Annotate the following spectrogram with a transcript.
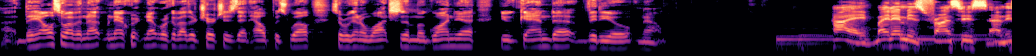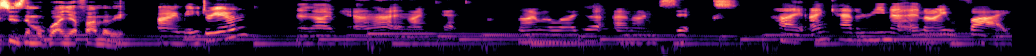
uh, they also have a net- network network of other churches that help as well. So we're going to watch the Mugwanya Uganda video now. Hi, my name is Francis, and this is the Mugwanya family. I'm Adrian. And I'm Hannah, and I'm 10. And I'm Elijah, and I'm 6. Hi, I'm Katerina, and I'm 5.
